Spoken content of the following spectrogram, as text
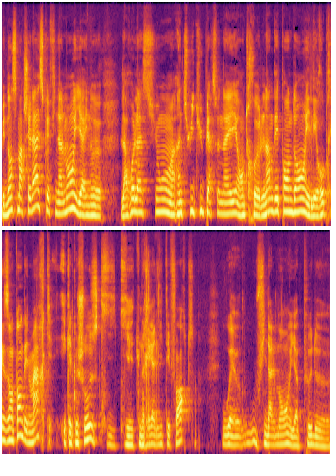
Mais dans ce marché-là, est-ce que finalement il y a une, la relation intuitu personae entre l'indépendant et les représentants des marques est quelque chose qui, qui est une réalité forte? Où, finalement il y a peu de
